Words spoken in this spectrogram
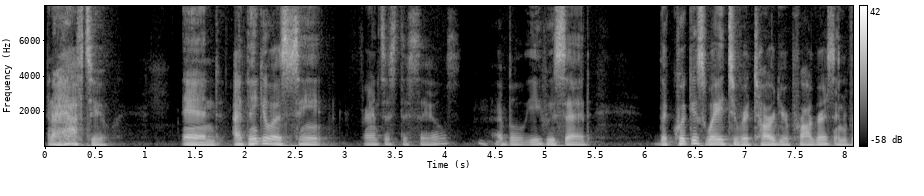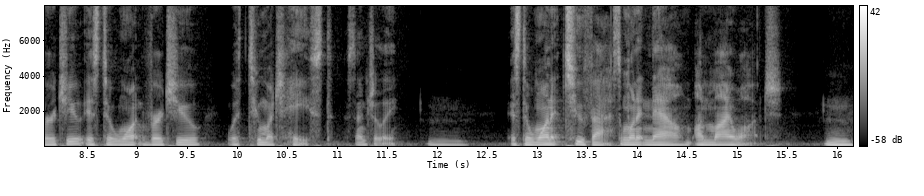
And I have to. And I think it was St. Francis de Sales, mm-hmm. I believe, who said, the quickest way to retard your progress in virtue is to want virtue with too much haste, essentially. Mm. Is to want it too fast, want it now on my watch. Mm.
